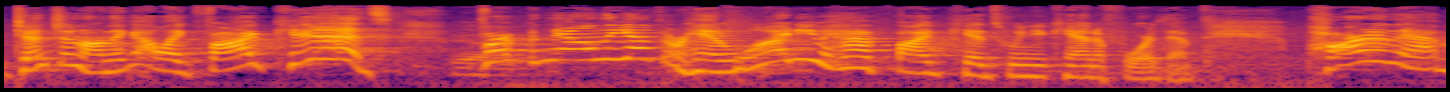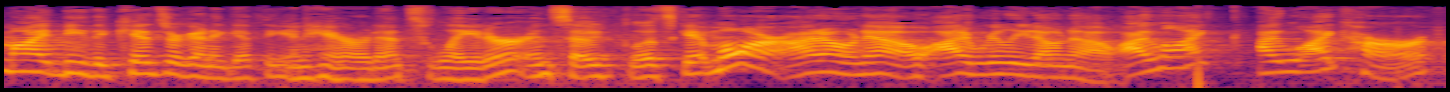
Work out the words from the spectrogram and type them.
attention on. They got like five kids. But now on the other hand why do you have five kids when you can't afford them? Part of that might be the kids are going to get the inheritance later and so let's get more. I don't know. I really don't know. I like I like her,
